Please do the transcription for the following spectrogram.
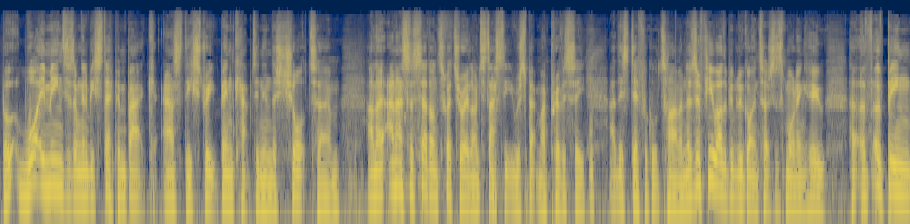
But what it means is I'm going to be stepping back as the street bin captain in the short term. And, I, and as I said on Twitter earlier, I'm just asking that you respect my privacy at this difficult time. And there's a few other people who got in touch this morning who have, have been,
